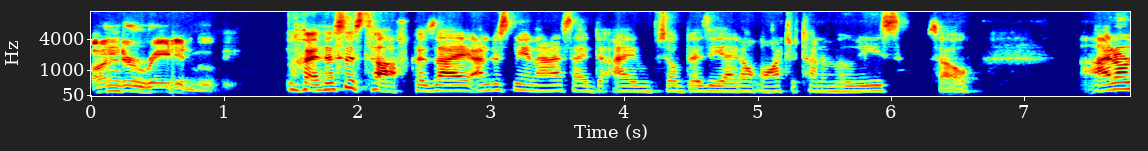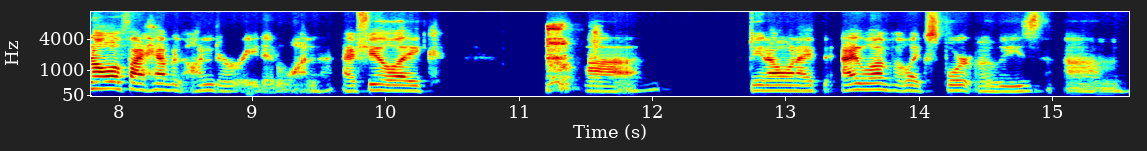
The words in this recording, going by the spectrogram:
underrated movie? Okay, this is tough because I I'm just being honest. I I'm so busy. I don't watch a ton of movies, so I don't know if I have an underrated one. I feel like, uh, you know, when I I love like sport movies. Um,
